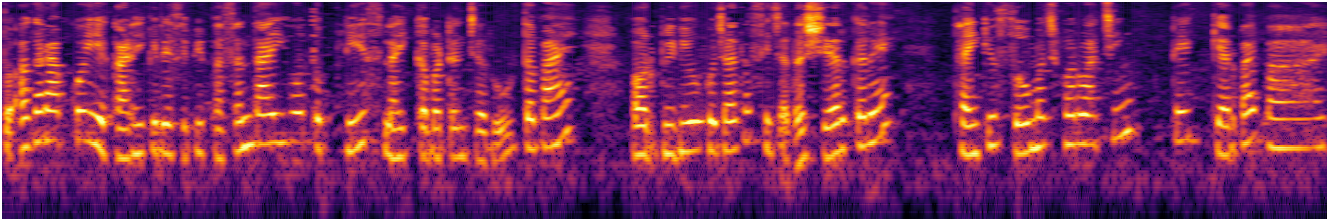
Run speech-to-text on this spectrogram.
तो अगर आपको ये काढ़े की रेसिपी पसंद आई हो तो प्लीज़ लाइक का बटन ज़रूर दबाएँ और वीडियो को ज़्यादा से ज़्यादा शेयर करें। Thank you so much for watching. Take care. Bye bye.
